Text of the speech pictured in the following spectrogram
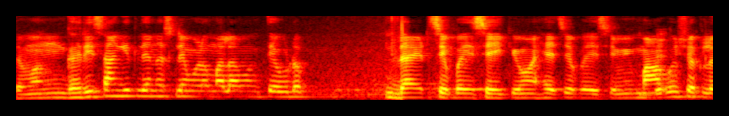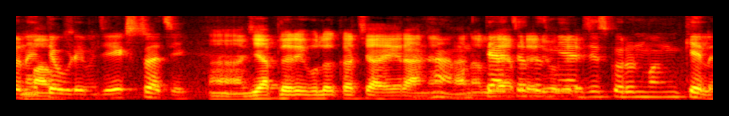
तर मग घरी सांगितले नसल्यामुळे मला मग तेवढं डाएटचे पैसे किंवा ह्याचे पैसे मी मागू शकलो नाही मागू तेवढे म्हणजे एक्स्ट्राचे हा, जे आपलं रेग्युलर खर्च आहे हा, मग त्याच्यातच library मी वगैरे. ऍडजस्ट करून मग केलं.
